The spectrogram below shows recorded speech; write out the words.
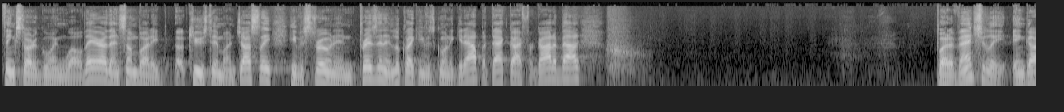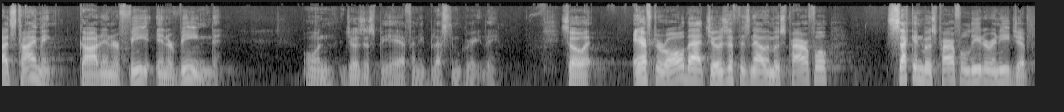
Things started going well there. Then somebody accused him unjustly. He was thrown in prison. It looked like he was going to get out, but that guy forgot about it. But eventually, in God's timing, God interfe- intervened on Joseph's behalf and he blessed him greatly. So after all that, Joseph is now the most powerful, second most powerful leader in Egypt.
